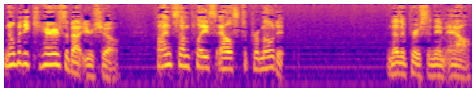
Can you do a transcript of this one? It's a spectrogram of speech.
Nobody cares about your show. Find some place else to promote it. Another person named Al.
